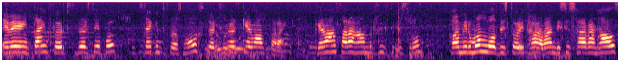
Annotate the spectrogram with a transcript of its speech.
Emevian time, first verse Epo, second first mosque, third first Kervansaray. Kervansaray 150 is room. Kamir Mongol destroyed Haran, this is Haran house.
